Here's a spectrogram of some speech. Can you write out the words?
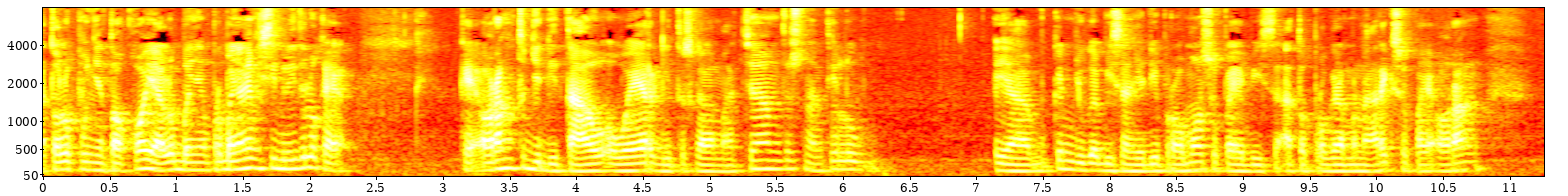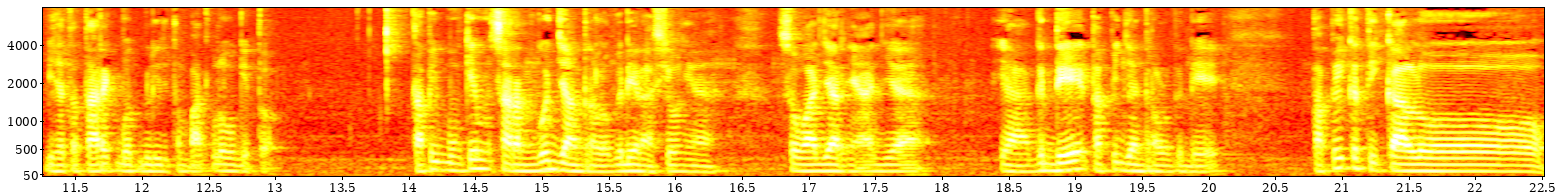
atau lu punya toko ya lu banyak perbanyak visibility lu kayak kayak orang tuh jadi tahu aware gitu segala macam. Terus nanti lu ya mungkin juga bisa jadi promo supaya bisa atau program menarik supaya orang bisa tertarik buat beli di tempat lu gitu. Tapi mungkin saran gue jangan terlalu gede rasionya. Sewajarnya aja. Ya gede tapi jangan terlalu gede tapi ketika lo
